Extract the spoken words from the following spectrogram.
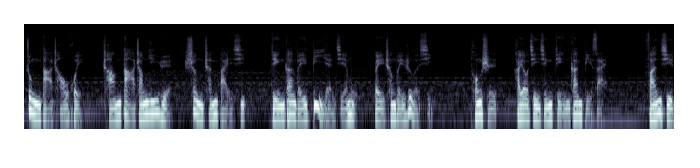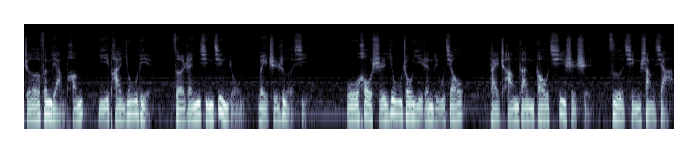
重大朝会，常大张音乐、盛陈百戏，顶杆为闭眼节目，被称为热戏。同时还要进行顶杆比赛，凡戏者分两棚，以判优劣，则人心竞勇。谓之热戏。午后时，幽州一人刘娇，带长杆高七十尺，自擎上下，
